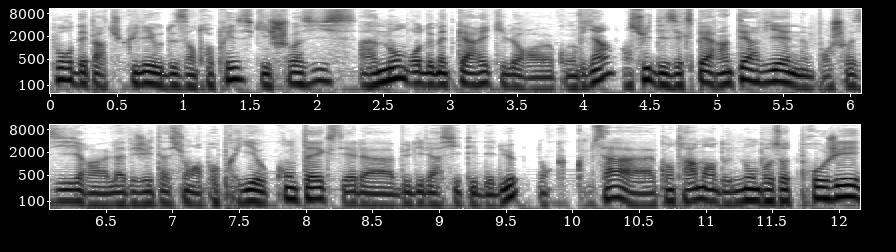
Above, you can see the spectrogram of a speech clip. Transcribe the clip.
pour des particuliers ou des entreprises qui choisissent un nombre de mètres carrés qui leur euh, convient. Ensuite, des experts interviennent pour choisir la végétation appropriée au contexte et à la biodiversité des lieux. Donc comme ça, contrairement à de nombreux autres projets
